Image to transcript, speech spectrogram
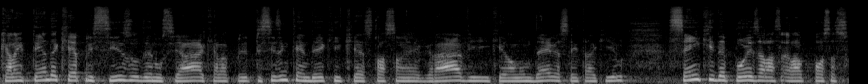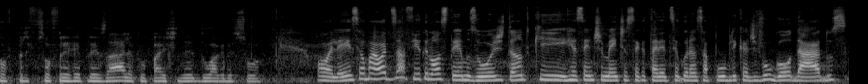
que ela entenda que é preciso denunciar, que ela precisa entender que, que a situação é grave e que ela não deve aceitar aquilo, sem que depois ela, ela possa sofrer, sofrer represália por parte de, do agressor? Olha, esse é o maior desafio que nós temos hoje, tanto que recentemente a Secretaria de Segurança Pública divulgou dados,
